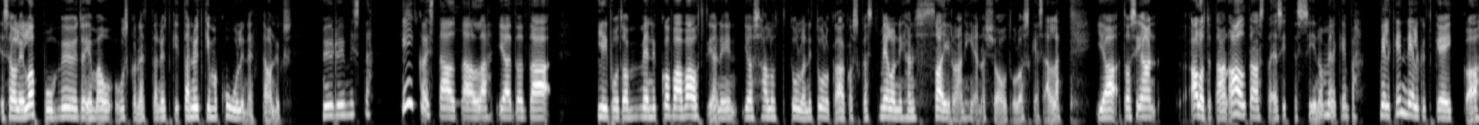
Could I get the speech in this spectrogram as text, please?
ja se oli loppuun myyty ja mä uskon, että nytkin, tai nytkin mä kuulin, että on yksi myydyimmistä keikoista altaalla. Ja tota, liput on mennyt kovaa vauhtia, niin jos haluatte tulla, niin tulkaa, koska meillä on ihan sairaan hieno show tulos kesällä. Ja tosiaan aloitetaan altaasta ja sitten siinä on melkeinpä, melkein 40 keikkaa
